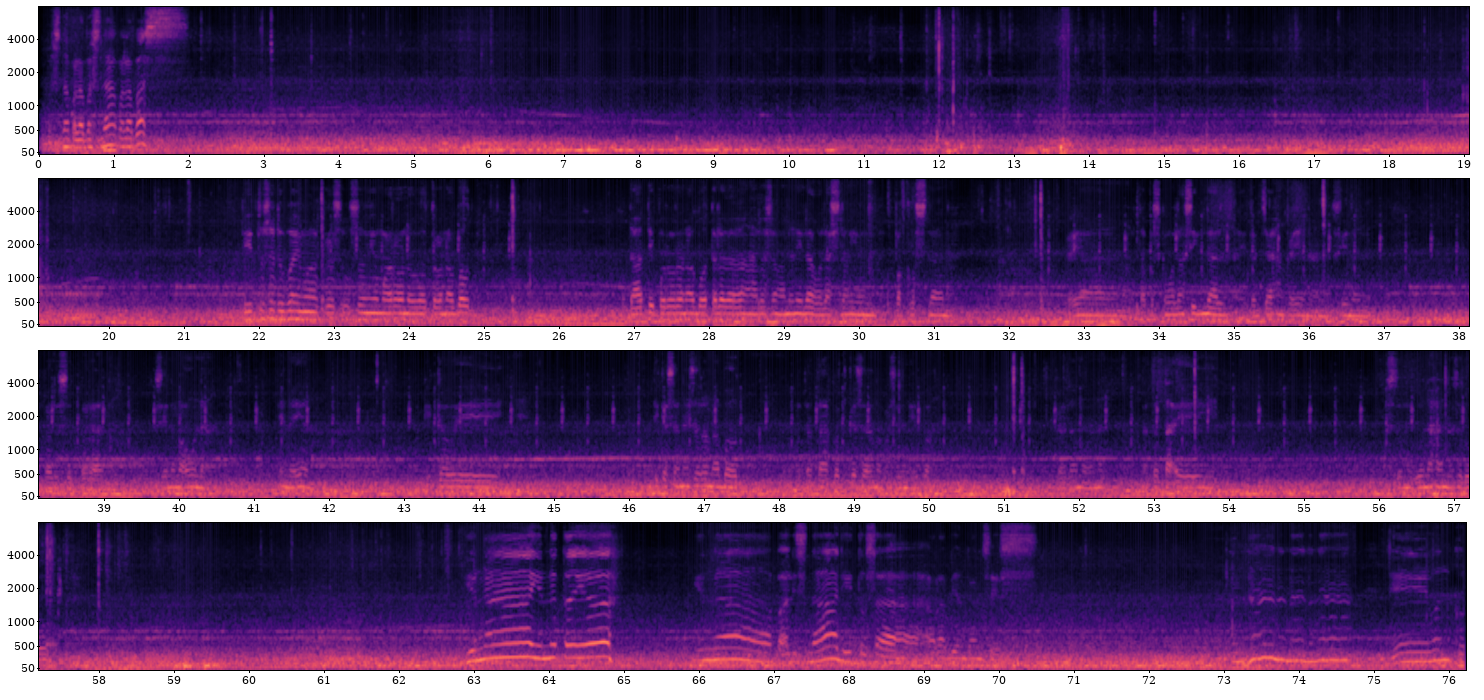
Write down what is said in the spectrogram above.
Palabas na, palabas na, palabas. Dito sa Dubai mga cross uso yung mga runabout runabout Dati puro runabout talaga halos ang ano nila walas lang yung pakros na ano. Kaya tapos kung walang signal ay tansyahan kayo na ano sinong kalusot para ano kasi na mauna. Yun na yun. Ikaw eh hindi ka sanay sa runabout matatakot ka sa ano kasi yung iba. Kala mo ano, natatae gusto mo unahan na sa loob. Yun na, yun na tayo. Yun na, paalis na dito sa Arabian Francis.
